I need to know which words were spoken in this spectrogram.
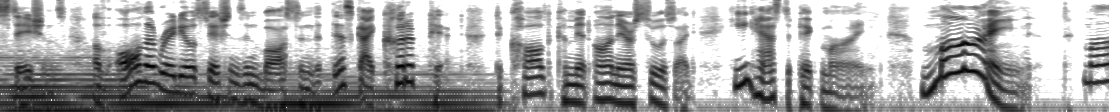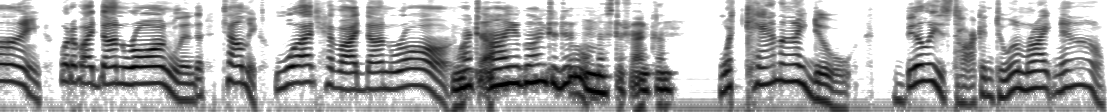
Stations, of all the radio stations in Boston that this guy could have picked to call to commit on air suicide, he has to pick mine. Mine! Mine! What have I done wrong, Linda? Tell me, what have I done wrong? What are you going to do, Mr. Franklin? What can I do? Billy's talking to him right now,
